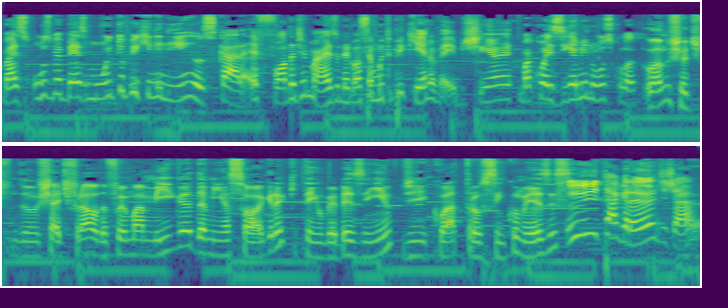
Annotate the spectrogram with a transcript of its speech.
Mas os bebês muito pequenininhos, cara, é foda demais. O negócio é muito pequeno, velho. Bichinho é uma coisinha minúscula. Lá no chá, de, no chá de fralda foi uma amiga da minha sogra, que tem um bebezinho de 4 ou 5 meses. Ih, tá grande já.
